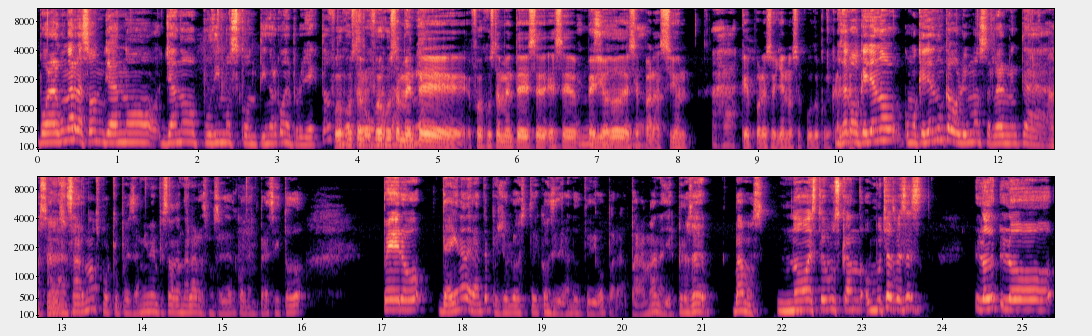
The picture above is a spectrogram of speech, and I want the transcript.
por alguna razón ya no, ya no pudimos continuar con el proyecto. Fue, fue justamente, fue justamente ese, ese periodo de separación. Ajá. Que por eso ya no se pudo concretar. O sea, como que ya no, como que ya nunca volvimos realmente a, lanzarnos, porque pues a mí me empezó a ganar la responsabilidad con la empresa y todo. Pero de ahí en adelante, pues yo lo estoy considerando, te digo, para, para manager. Pero, o sea, vamos, no estoy buscando, muchas veces lo, lo,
